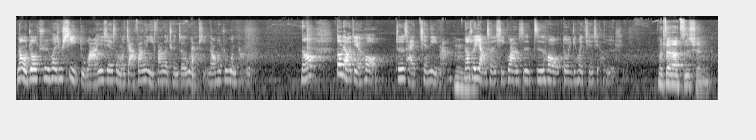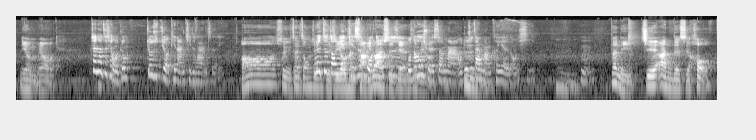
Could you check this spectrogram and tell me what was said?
那我就去会去细读啊一些什么甲方乙方的权责问题，然后会去问他们，然后都了解后，就是才签立嘛。嗯。那所以养成习惯是之后都一定会签写合约书。那在那之前，你有没有？在那之前，我就就是只有天然气这个案子而已。哦，所以在中间，因为这中间其实我都是我都是学生嘛，我就是在忙课业的东西。嗯嗯。那你接案的时候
